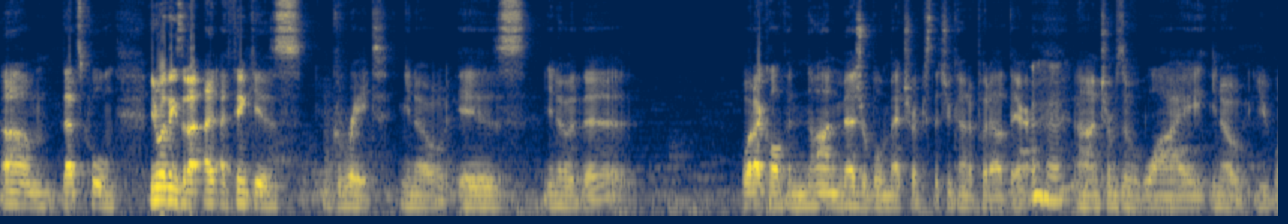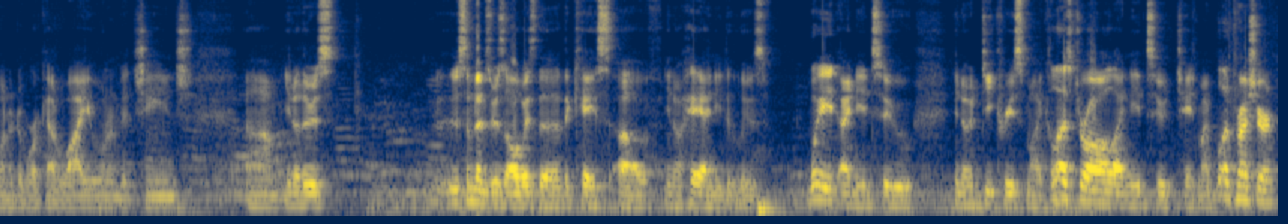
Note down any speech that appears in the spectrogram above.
um, that's cool. You know, one of the things that I, I think is great, you know, is you know the what I call the non-measurable metrics that you kind of put out there Mhm. uh, in terms of why you know you wanted to work out, why you wanted to change. Um, you know, there's there's sometimes there's always the the case of you know, hey, I need to lose weight, I need to you know decrease my cholesterol, I need to change my blood pressure,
